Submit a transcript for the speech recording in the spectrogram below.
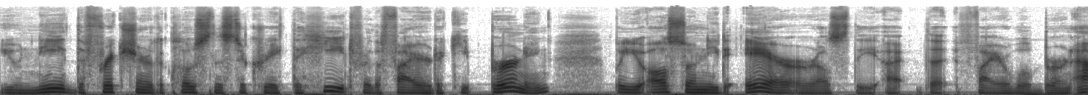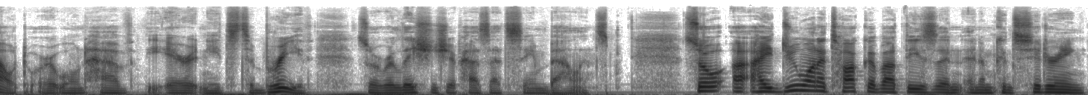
you need the friction or the closeness to create the heat for the fire to keep burning, but you also need air, or else the uh, the fire will burn out, or it won't have the air it needs to breathe. So a relationship has that same balance. So uh, I do want to talk about these, and, and I'm considering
